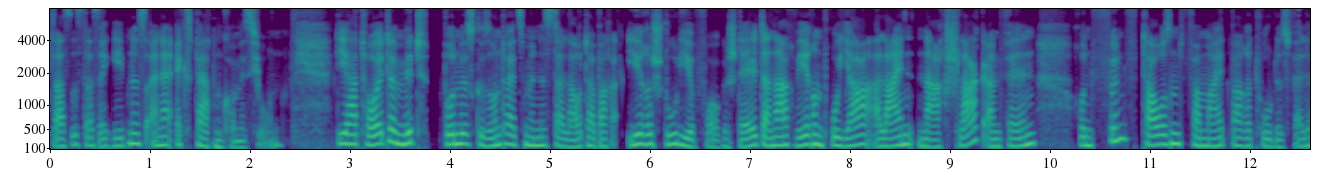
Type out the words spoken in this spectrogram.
Das ist das Ergebnis einer Expertenkommission. Die hat heute mit Bundesgesundheitsminister Lauterbach ihre Studie vorgestellt. Danach wären pro Jahr allein nach Schlaganfällen rund 5000 vermeidbare Todesfälle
